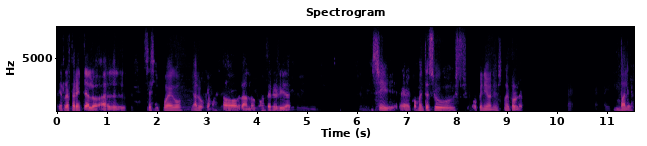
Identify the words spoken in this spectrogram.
es referente a lo- al cese el fuego, algo que hemos estado hablando con anterioridad. Sí, comente sus opiniones, no hay problema. Vale.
